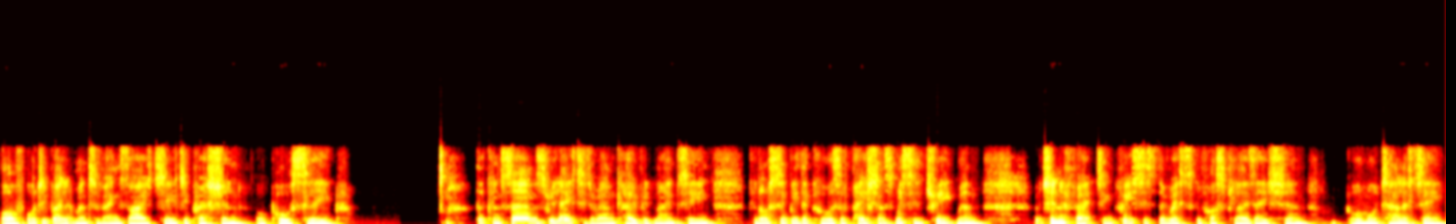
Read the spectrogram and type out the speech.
of or development of anxiety, depression, or poor sleep. The concerns related around COVID 19 can also be the cause of patients missing treatment, which in effect increases the risk of hospitalisation or mortality.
